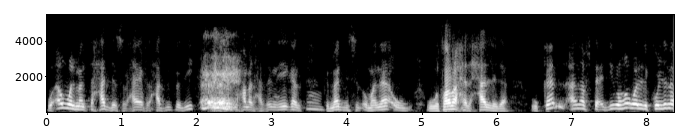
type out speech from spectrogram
وأول من تحدث الحقيقة في الحدوتة دي محمد حسين هيكل. في مجلس الأمناء وطرح الحل ده وكان أنا في تقديره هو اللي كلنا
